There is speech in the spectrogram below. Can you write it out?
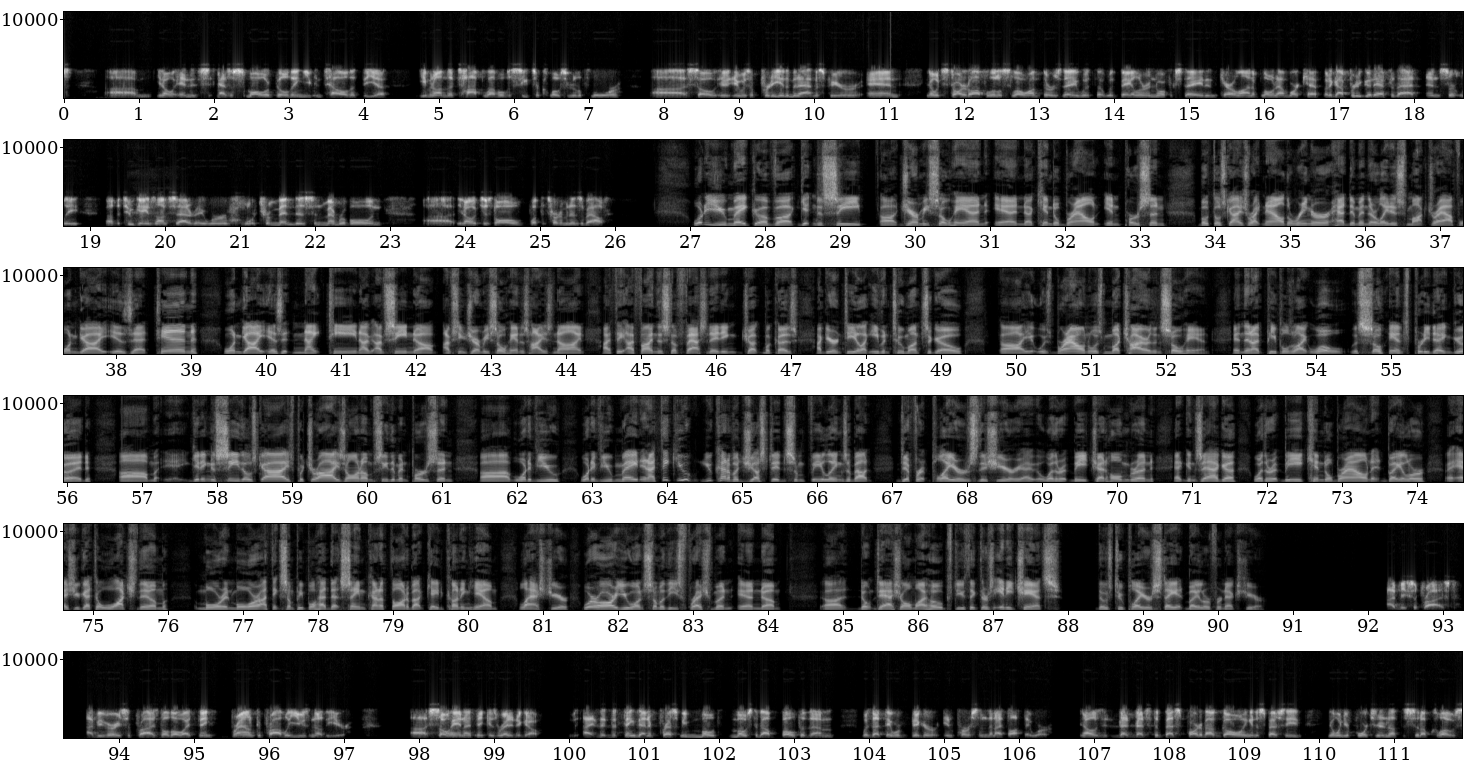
Um, you know, and it's as a smaller building, you can tell that the uh, even on the top level, the seats are closer to the floor. Uh, so it, it was a pretty intimate atmosphere, and you know, it started off a little slow on Thursday with uh, with Baylor and Norfolk State and Carolina blowing out Marquette, but it got pretty good after that. And certainly, uh, the two games on Saturday were were tremendous and memorable, and uh, you know, just all what the tournament is about. What do you make of uh, getting to see uh, Jeremy Sochan and uh, Kendall Brown in person? both those guys right now, the Ringer had them in their latest mock draft. One guy is at 10, one guy is at 19. I've, I've seen uh, I've seen Jeremy Sochan as high as nine. I think I find this stuff fascinating, Chuck, because I guarantee you, like even two months ago, uh, it was Brown was much higher than Sochan, and then I, people like, "Whoa, the Sochan's pretty dang good." Um, getting to see those guys, put your eyes on them, see them in person. Uh, what have you What have you made? And I think you you kind of adjusted some feelings about different players this year, uh, whether it be Chet Holmgren at Gonzaga, whether it be Kendall Brown at Baylor, as you got to watch them more and more. I think some people had that same kind of thought about Cade Cunningham last year. Where are you on some of these freshmen? And um, uh, don't dash all my hopes. Do you think there's any chance those two players stay at Baylor for next year? I'd be surprised. I'd be very surprised. Although I think Brown could probably use another year. Uh, Sochan, I think, is ready to go. I, the, the thing that impressed me most most about both of them was that they were bigger in person than I thought they were. You know, that that's the best part about going, and especially you know when you're fortunate enough to sit up close,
